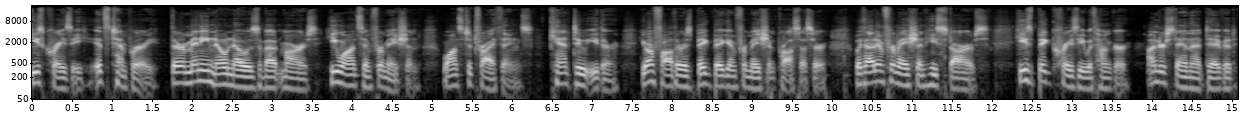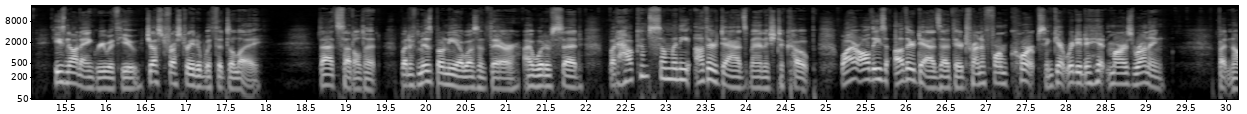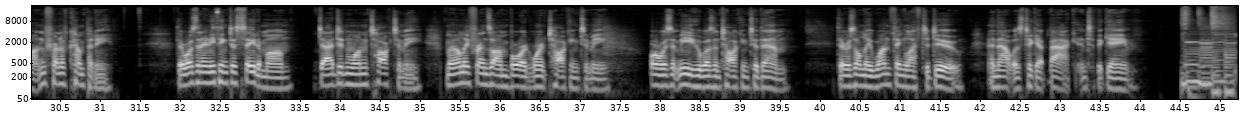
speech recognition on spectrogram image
He's crazy. It's temporary. There are many no nos about Mars. He wants information, wants to try things. Can't do either. Your father is big, big information processor. Without information, he starves. He's big crazy with hunger. Understand that, David. He's not angry with you, just frustrated with the delay. That settled it. But if Ms. Bonilla wasn't there, I would have said, But how come so many other dads manage to cope? Why are all these other dads out there trying to form corps and get ready to hit Mars running? But not in front of company. There wasn't anything to say to Mom. Dad didn't want to talk to me. My only friends on board weren't talking to me. Or was it me who wasn't talking to them? There was only one thing left to do, and that was to get back into the game.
